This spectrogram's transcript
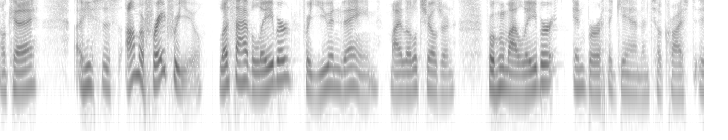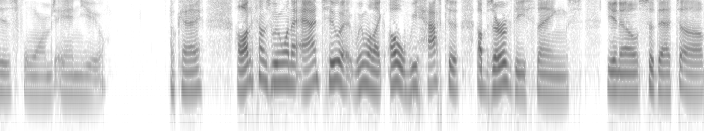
okay? Uh, he says, I'm afraid for you, lest I have labored for you in vain, my little children, for whom I labor in birth again until Christ is formed in you. Okay? A lot of times we want to add to it. We want like, oh, we have to observe these things, you know, so that uh,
